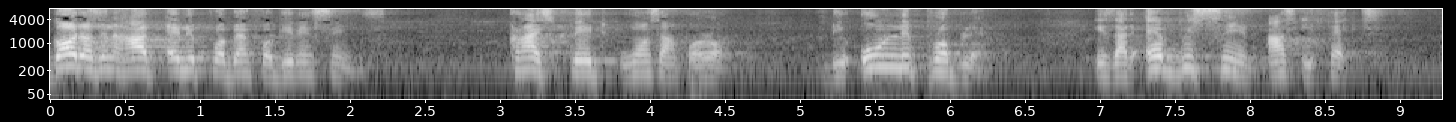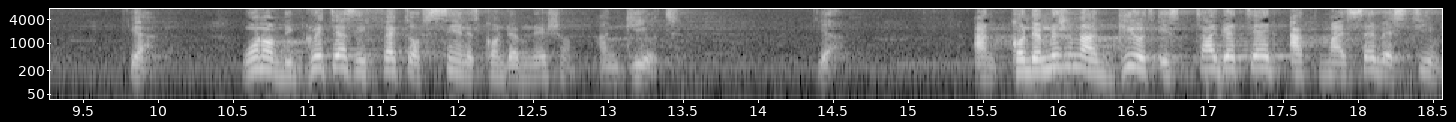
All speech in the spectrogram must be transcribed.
God doesn't have any problem forgiving sins. Christ paid once and for all. The only problem is that every sin has effect. Yeah. One of the greatest effects of sin is condemnation and guilt. Yeah. And condemnation and guilt is targeted at my self esteem.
